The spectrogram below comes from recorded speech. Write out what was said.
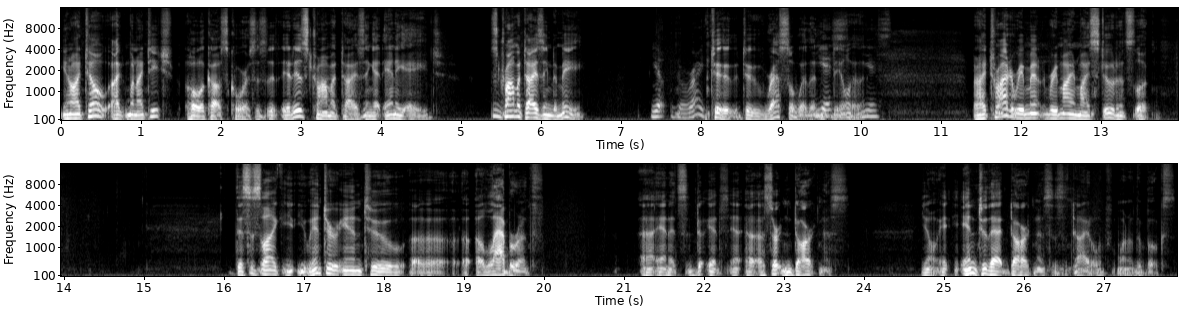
You know, I tell I, when I teach Holocaust courses, it, it is traumatizing at any age. It's traumatizing to me Yep, you're right. to to wrestle with it yes, and deal with it. yes. But I try to remi- remind my students, look, this is like you, you enter into a, a, a labyrinth, uh, and it's it's a, a certain darkness. You know, into that darkness is the title of one of the books,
